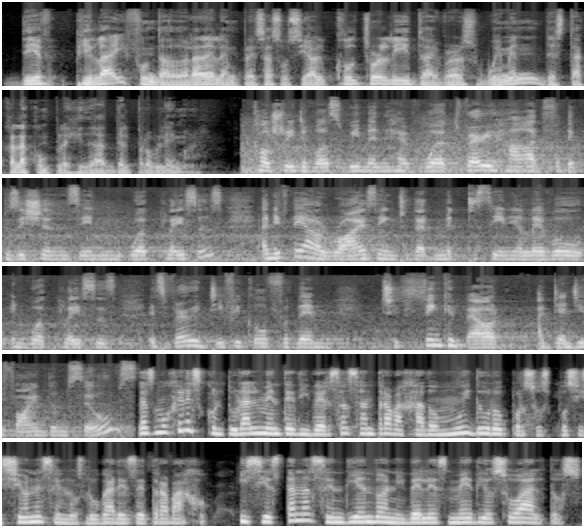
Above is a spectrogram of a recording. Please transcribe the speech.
Div Pillay, fundadora de la empresa social Culturally Diverse Women, destaca la complejidad del problema. Culturally diverse women have worked very hard for their positions in workplaces, and if they are rising to that mid to senior level in workplaces, it's very difficult for them to think about identifying themselves. Las mujeres culturalmente diversas han trabajado muy duro por sus posiciones en los lugares de trabajo, y si están ascendiendo a niveles medios o altos,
